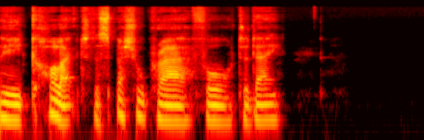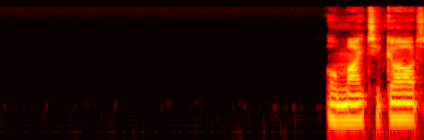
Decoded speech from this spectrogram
the collect, the special prayer for today. Almighty God,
